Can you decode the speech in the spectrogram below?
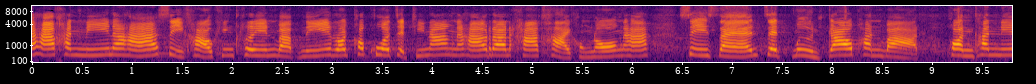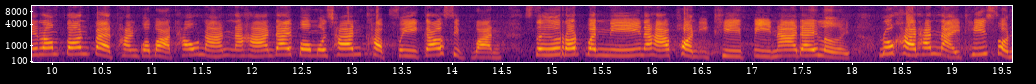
นะคะ คันนี้นะคะ สีขาวคิงคลีนแบบนี้รถครอบครัว 7 ที่นั่งนะคะ ราคาขายของน้องนะคะ 479,000 บาท ผ่อนคันนี้เริ่มต้น 8,000 กว่าบาทเท่านั้นนะคะ ได้โปรโมชั่นขับฟรี 90 วัน ซื้อรถวันนี้นะคะ ผ่อนอีกทีปีหน้าได้เลย ลูกค้าท่านไหนที่สน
